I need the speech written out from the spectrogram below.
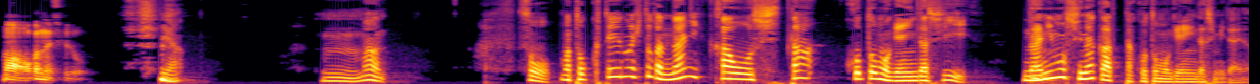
まあ、わかんないですけど。いや。うん、まあ、そう。まあ、特定の人が何かをしたことも原因だし、何もしなかったことも原因だし、みたいな。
